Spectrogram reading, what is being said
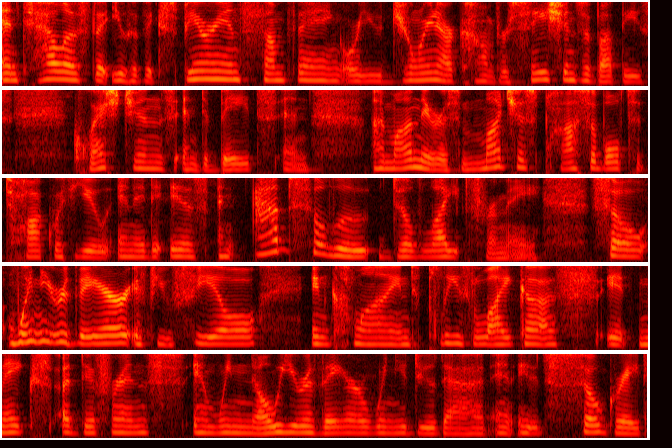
and tell us that you have experienced something or you join our conversations about these questions and debates. And I'm on there as much as possible to talk with you, and it is an absolute delight for me. So when you're there, if you feel inclined, please like us. It makes a difference, and we know you're there when you do that, and it's so great.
